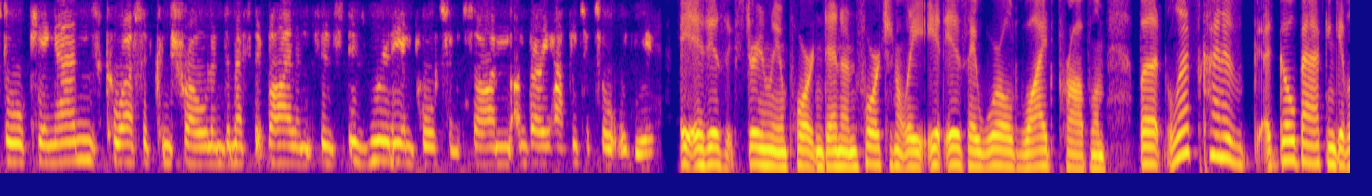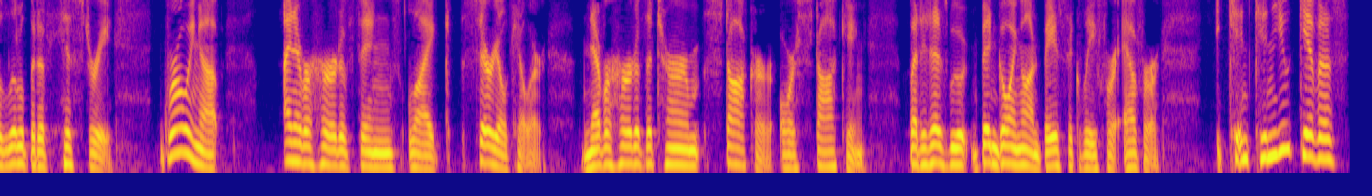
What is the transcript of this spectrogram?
stalking and coercive control and domestic violence is, is really important. So I'm, I'm very happy to talk with you. It is extremely important, and unfortunately, it is a worldwide problem. But let's kind of go back and give a little bit of history. Growing up, I never heard of things like serial killer Never heard of the term stalker or stalking, but it has been going on basically forever. Can can you give us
